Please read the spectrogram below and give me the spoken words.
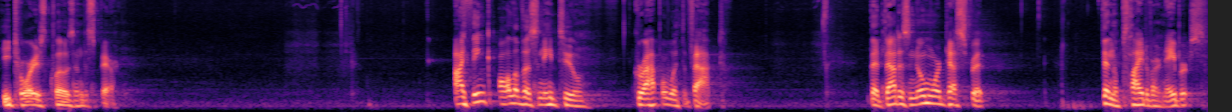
he tore his clothes in despair. I think all of us need to grapple with the fact that that is no more desperate than the plight of our neighbors,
